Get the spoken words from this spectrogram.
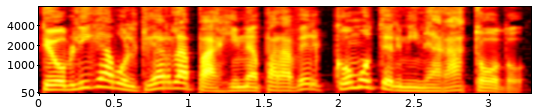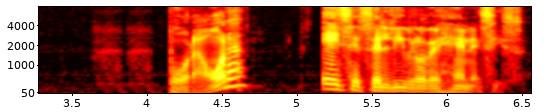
Te obliga a voltear la página para ver cómo terminará todo. Por ahora, ese es el libro de Génesis.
